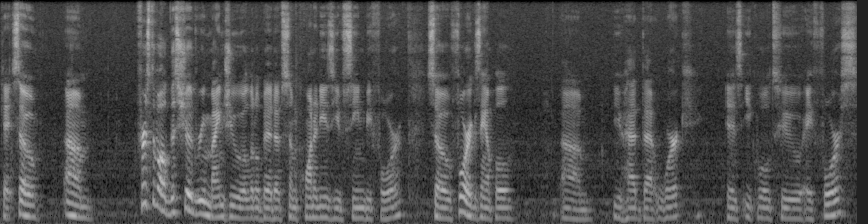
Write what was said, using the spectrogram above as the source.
Okay, so um, first of all, this should remind you a little bit of some quantities you've seen before. So for example, um, you had that work is equal to a force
